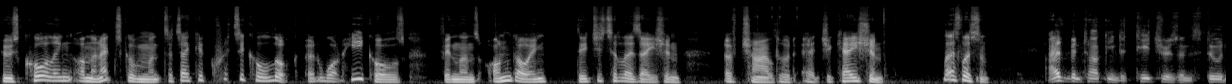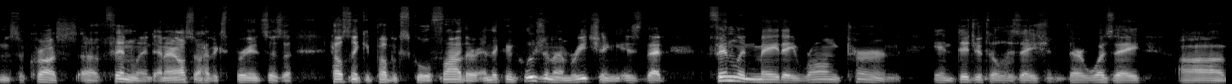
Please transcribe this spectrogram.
who's calling on the next government to take a critical look at what he calls Finland's ongoing digitalization of childhood education. Let's listen. I've been talking to teachers and students across uh, Finland, and I also have experience as a Helsinki public school father. And the conclusion I'm reaching is that Finland made a wrong turn in digitalization. There was a uh,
